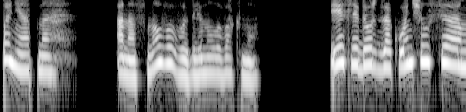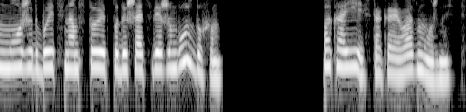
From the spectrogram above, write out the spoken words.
«Понятно». Она снова выглянула в окно. «Если дождь закончился, может быть, нам стоит подышать свежим воздухом? Пока есть такая возможность».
